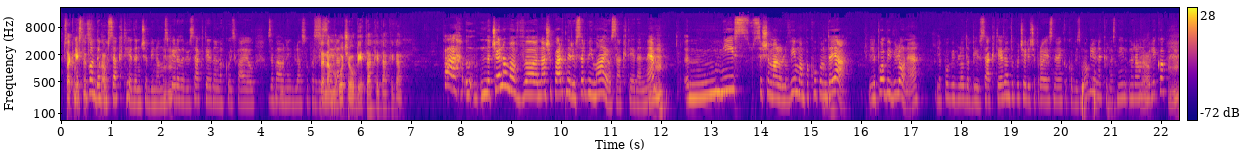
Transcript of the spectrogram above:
Vsak Jaz mesec, upam, da bo no. vsak teden, če bi nam uspelo, da bi vsak teden lahko izhajal zabavnik, bila super. Se nam vesela. mogoče obeta kaj takega? Pa, načeloma v naši partnerji v Srbiji imajo vsak teden. Mm Mhm. -hmm. Mi se še malo lovimo, ampak upam, da ja. Lepo bi bilo, ne? Lepo bi bilo, da bi vsak teden to počeli, čeprav jaz ne vem, kako bi zmogli, ne? ker nas ni naravno ja. veliko. Mm -hmm.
